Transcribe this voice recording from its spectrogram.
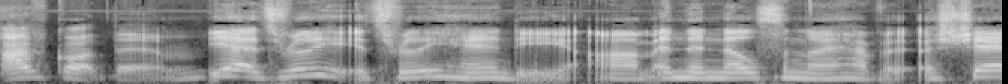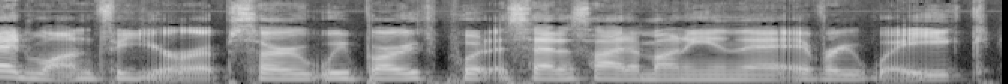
I've got them Yeah, it's really it's really handy. Um, and then Nelson and I have a, a shared one for Europe, so we both put a set aside of money in there every week,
